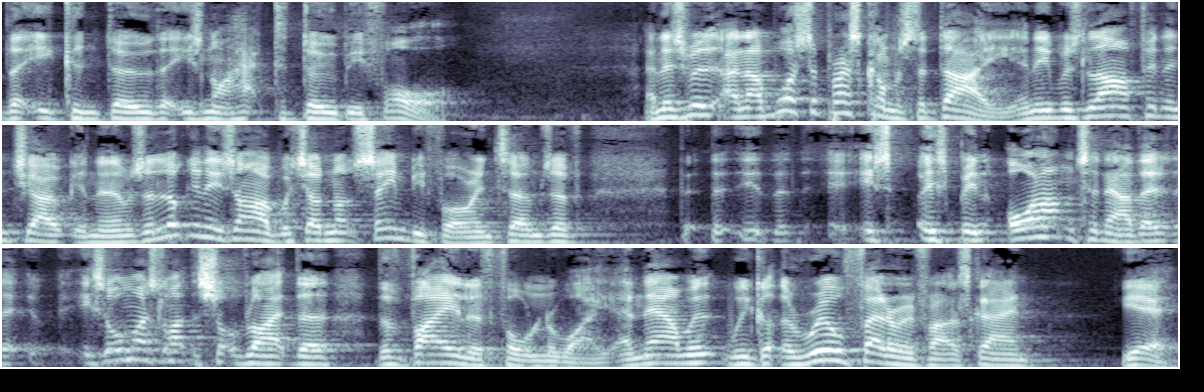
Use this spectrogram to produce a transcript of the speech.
that he can do that he's not had to do before. And, there's, and I watched the press conference today, and he was laughing and joking, and there was a look in his eye which I've not seen before in terms of it's, it's been all up until now. It's almost like the sort of like the, the veil had fallen away, and now we, we've got the real fella in front of us going, "Yeah,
